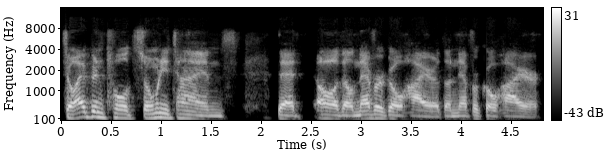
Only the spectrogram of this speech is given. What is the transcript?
So I've been told so many times that oh they'll never go higher, they'll never go higher.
